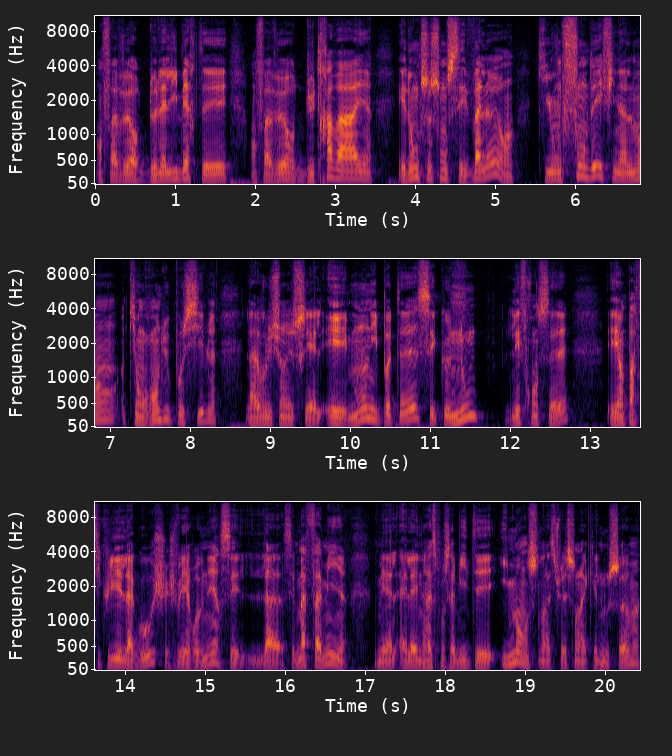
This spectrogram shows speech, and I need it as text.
en faveur de la liberté, en faveur du travail. Et donc ce sont ces valeurs qui ont fondé finalement, qui ont rendu possible la révolution industrielle. Et mon hypothèse, c'est que nous, les Français, et en particulier la gauche, je vais y revenir, c'est ma famille, mais elle, a une responsabilité immense dans la situation dans laquelle nous sommes,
